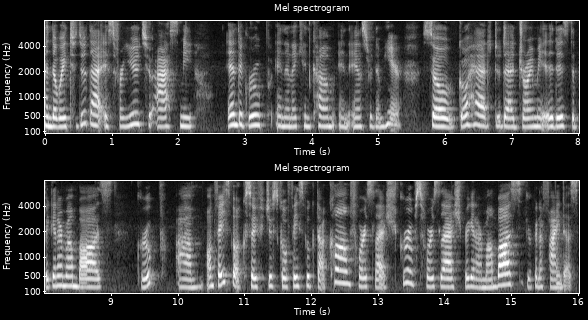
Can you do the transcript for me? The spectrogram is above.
and the way to do that is for you to ask me in the group and then I can come and answer them here. So go ahead, do that, join me. It is the Beginner Mom Boss group um, on Facebook. So if you just go facebook.com forward slash groups forward slash Beginner Mom Boss, you're going to find us.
